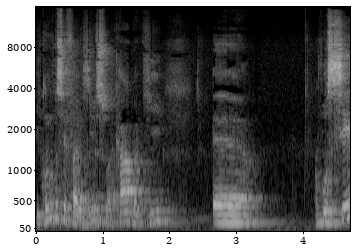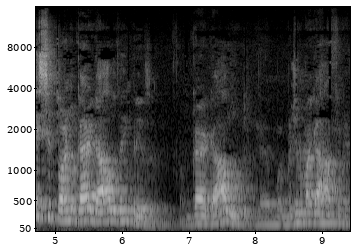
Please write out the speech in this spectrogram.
E quando você faz isso, acaba que é, você se torna o gargalo da empresa. O gargalo, né, imagina uma garrafa, né?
